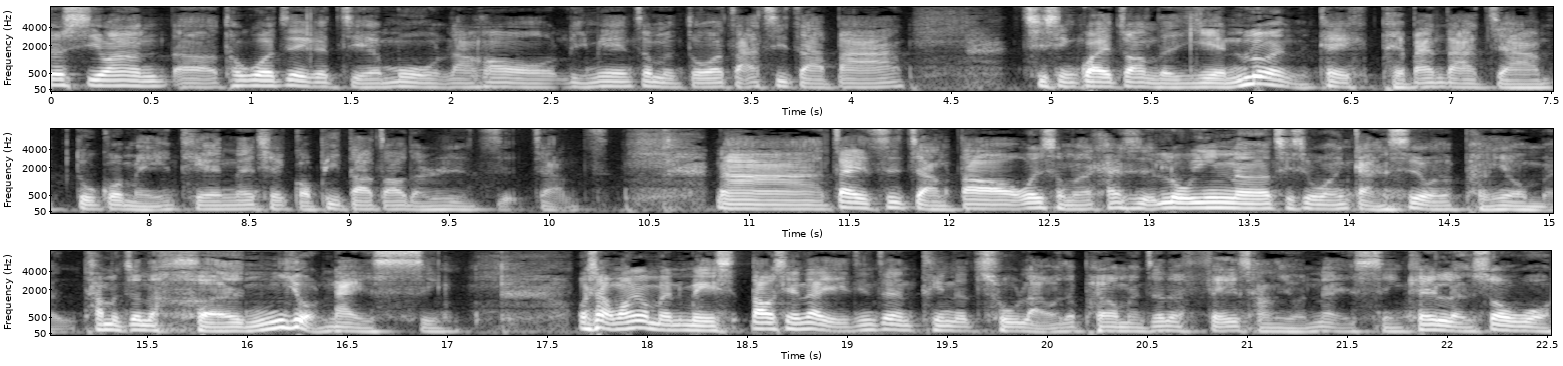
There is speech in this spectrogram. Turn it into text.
就希望呃，通过这个节目，然后里面这么多杂七杂八。奇形怪状的言论可以陪伴大家度过每一天那些狗屁叨叨的日子，这样子。那再一次讲到为什么开始录音呢？其实我很感谢我的朋友们，他们真的很有耐心。我想网友们每到现在已经真的听得出来，我的朋友们真的非常有耐心，可以忍受我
